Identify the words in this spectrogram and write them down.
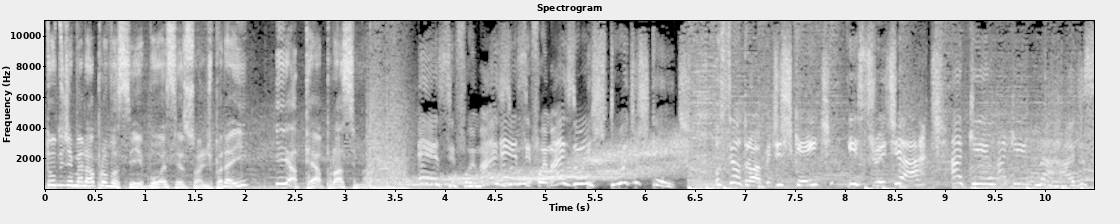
Tudo de melhor para você, boas sessões por aí e até a próxima. Esse foi mais um. Esse foi mais um Estúdio Skate. O seu drop de skate e street art. Aqui, aqui, na Rádio Cidade.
